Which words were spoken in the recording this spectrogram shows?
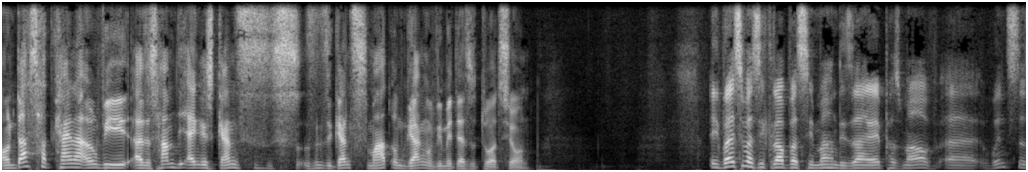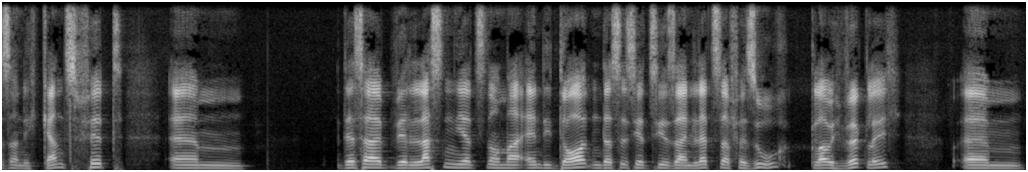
Und das hat keiner irgendwie, also das haben die eigentlich ganz, sind sie ganz smart umgangen wie mit der Situation. Ich weiß, was ich glaube, was sie machen. Die sagen, ey, pass mal auf, äh, Winston ist noch nicht ganz fit. Ähm, deshalb, wir lassen jetzt nochmal Andy Dalton, das ist jetzt hier sein letzter Versuch, glaube ich wirklich. Ähm,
